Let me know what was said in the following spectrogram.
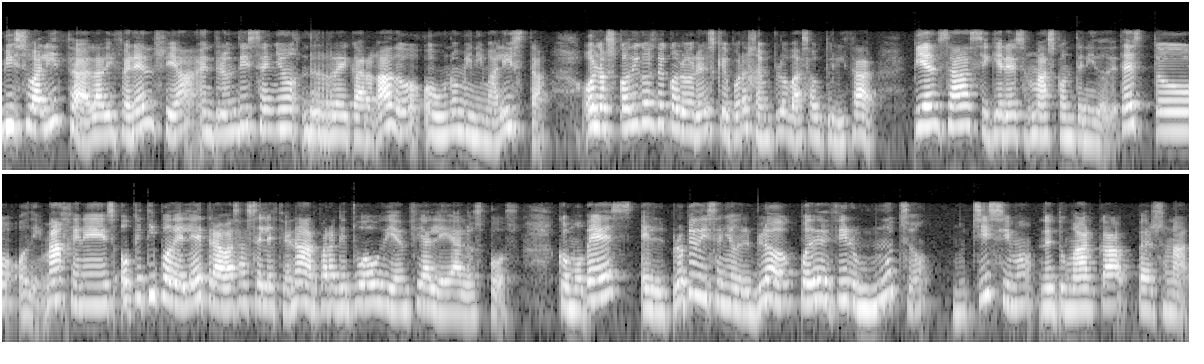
Visualiza la diferencia entre un diseño recargado o uno minimalista, o los códigos de colores que, por ejemplo, vas a utilizar. Piensa si quieres más contenido de texto o de imágenes o qué tipo de letra vas a seleccionar para que tu audiencia lea los posts. Como ves, el propio diseño del blog puede decir mucho, muchísimo de tu marca personal.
